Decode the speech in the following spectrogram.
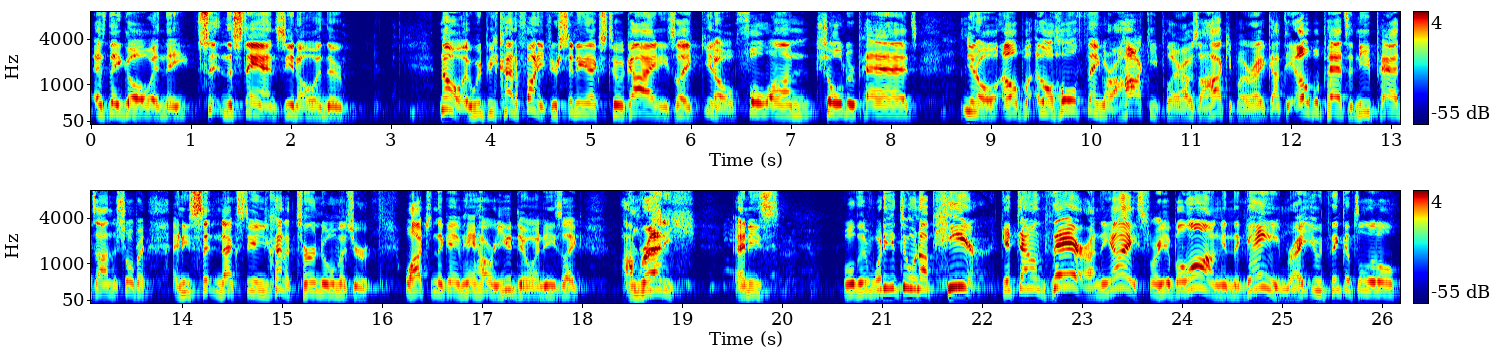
as they go and they sit in the stands, you know, and they're. No, it would be kind of funny if you're sitting next to a guy and he's like, you know, full on shoulder pads, you know, elbow, the whole thing, or a hockey player. I was a hockey player, right? Got the elbow pads, the knee pads on, the shoulder and he's sitting next to you, and you kind of turn to him as you're watching the game. Hey, how are you doing? And he's like, I'm ready. And he's, well, then what are you doing up here? Get down there on the ice where you belong in the game, right? You would think it's a little,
